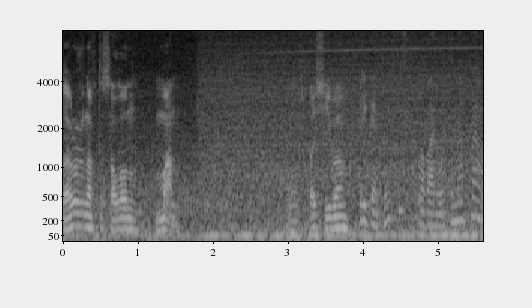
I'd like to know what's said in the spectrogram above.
Обнаружен автосалон МАН. Ну, спасибо. Приготовьтесь к повороту направо.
